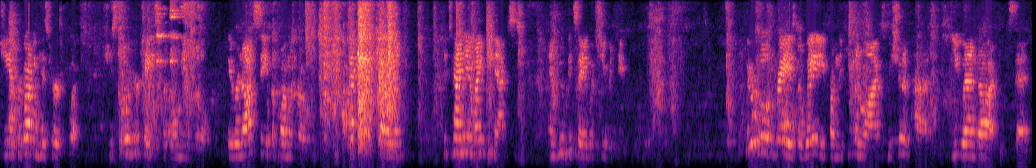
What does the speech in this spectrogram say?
She had forgotten his hurt foot. She slowed her pace, but only a little. They were not safe upon the road. Had found. Titania might be next, and who could say what she would do? We were both raised away from the human lives we should have had, you and I, he said.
